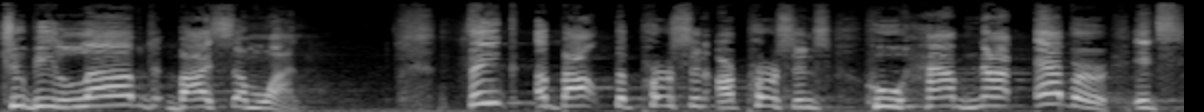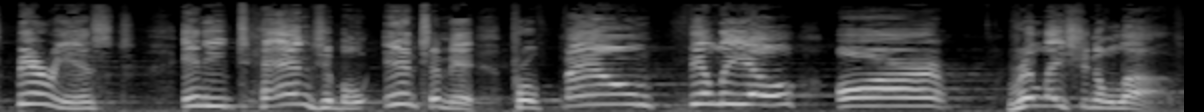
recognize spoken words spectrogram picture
to be loved by someone. Think about the person or persons who have not ever experienced any tangible, intimate, profound filial or relational love.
